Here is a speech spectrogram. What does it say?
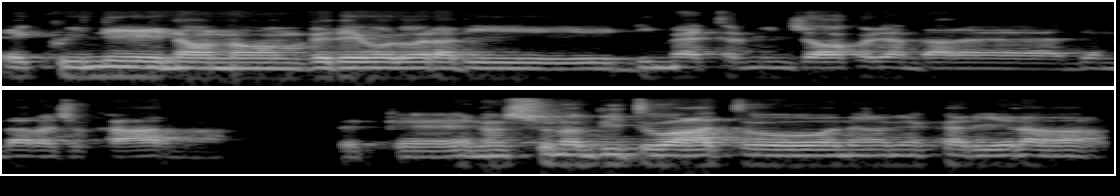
e quindi no, non vedevo l'ora di, di, mettermi in gioco di andare, di andare a giocarla perché non sono abituato nella mia carriera,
